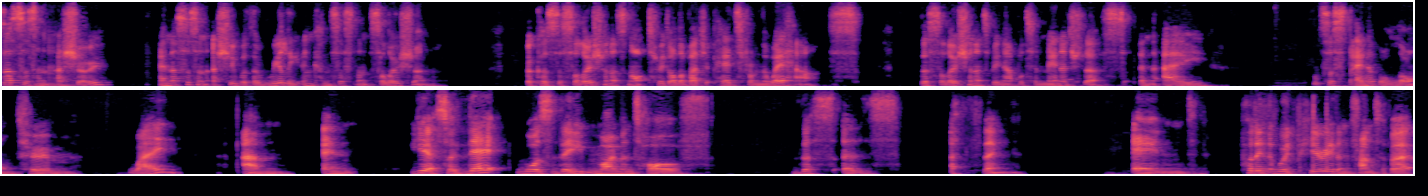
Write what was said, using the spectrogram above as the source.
this is an issue, and this is an issue with a really inconsistent solution because the solution is not $2 budget pads from the warehouse. The solution is being able to manage this in a sustainable long term way. Um, and yeah, so that was the moment of this is a thing. And putting the word period in front of it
